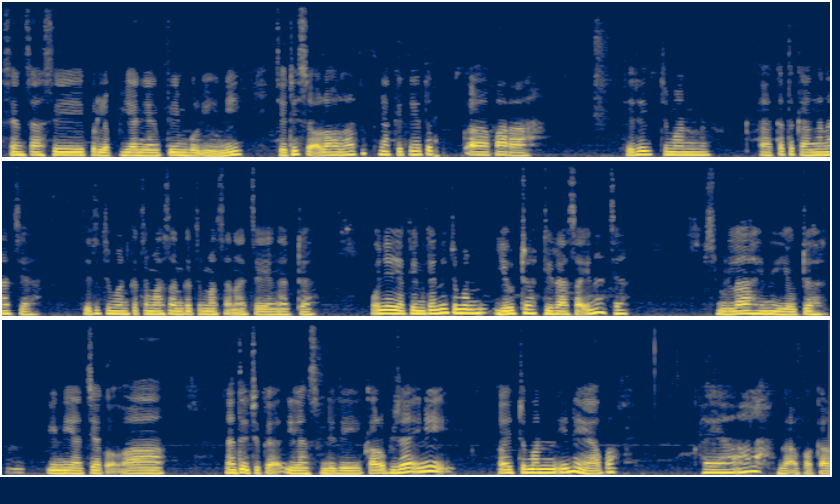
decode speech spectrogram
sensasi berlebihan yang timbul ini jadi seolah-olah penyakitnya itu uh, parah jadi cuman uh, ketegangan aja. Jadi cuman kecemasan-kecemasan aja yang ada. Pokoknya yakinkan ini cuman ya udah dirasain aja. Bismillah ini ya udah ini aja kok uh, nanti juga hilang sendiri. Kalau bisa ini eh, cuman ini ya apa? Kayak alah nggak bakal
